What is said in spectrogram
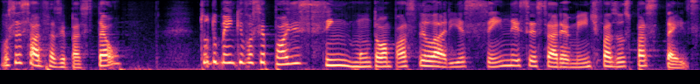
Você sabe fazer pastel? Tudo bem que você pode sim montar uma pastelaria sem necessariamente fazer os pastéis.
